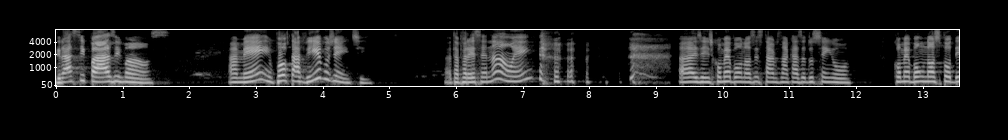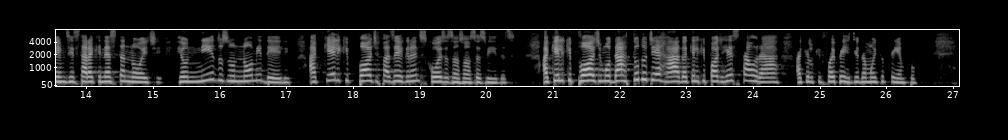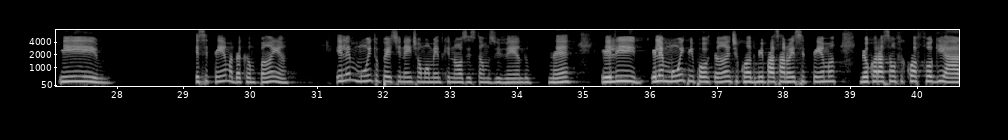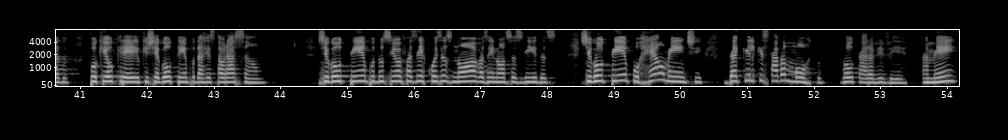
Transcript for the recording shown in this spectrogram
Graça e paz, irmãos. Amém? O povo está vivo, gente? Está parecendo não, hein? Ai, gente, como é bom nós estarmos na casa do Senhor. Como é bom nós podermos estar aqui nesta noite, reunidos no nome dEle, aquele que pode fazer grandes coisas nas nossas vidas, aquele que pode mudar tudo de errado, aquele que pode restaurar aquilo que foi perdido há muito tempo. E esse tema da campanha, ele é muito pertinente ao momento que nós estamos vivendo, né? Ele, ele é muito importante. Quando me passaram esse tema, meu coração ficou afogueado, porque eu creio que chegou o tempo da restauração. Chegou o tempo do Senhor fazer coisas novas em nossas vidas. Chegou o tempo realmente daquele que estava morto voltar a viver. Amém?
